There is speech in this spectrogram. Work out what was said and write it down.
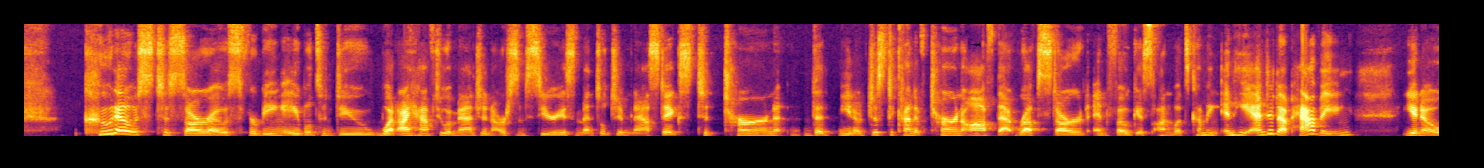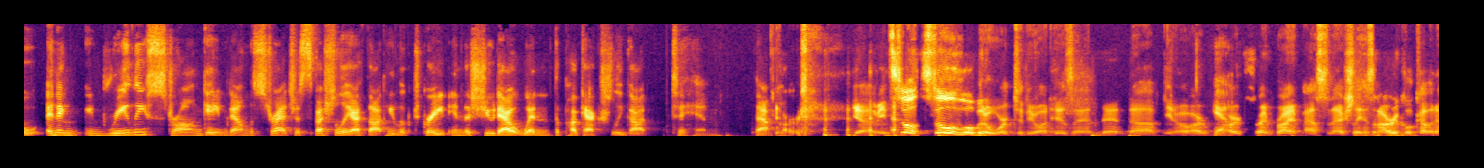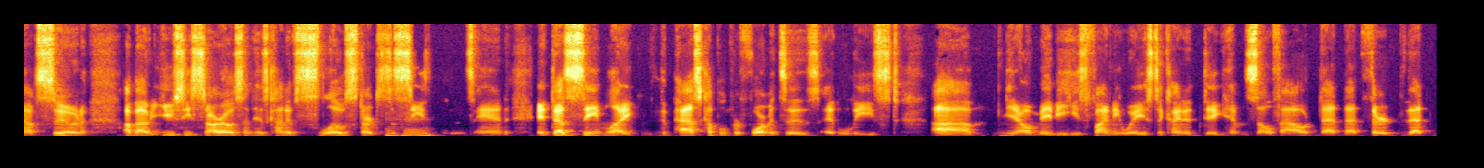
kudos to Saros for being able to do what I have to imagine are some serious mental gymnastics to turn the, you know, just to kind of turn off that rough start and focus on what's coming. And he ended up having, you know, an, a really strong game down the stretch. Especially, I thought he looked great in the shootout when the puck actually got to him that part. yeah, I mean, still, still a little bit of work to do on his end, and uh, you know, our yeah. our friend Brian Baston actually has an article coming out soon about Juuse Saros and his kind of slow starts to mm-hmm. seasons, and it does seem like the past couple performances, at least, um, you know, maybe he's finding ways to kind of dig himself out. That that third that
